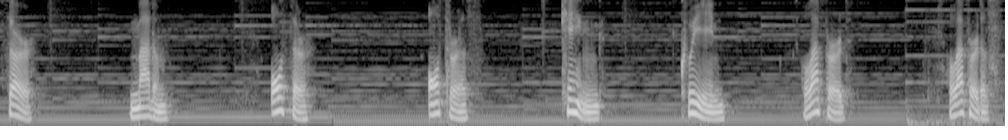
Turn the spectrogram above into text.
sir, madam, author, authoress, king, queen, leopard, leopardess,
